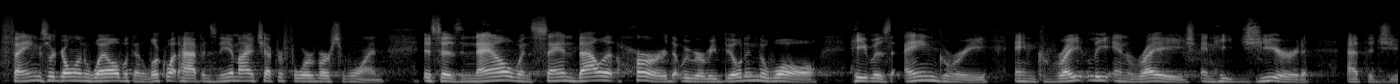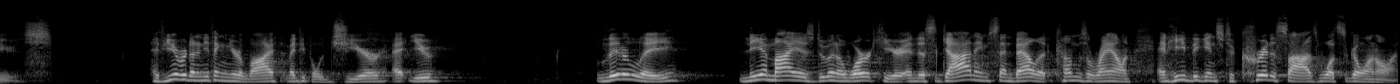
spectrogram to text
Things are going well, but then look what happens. Nehemiah chapter 4, verse 1. It says, Now when Sanballat heard that we were rebuilding the wall, he was angry and greatly enraged, and he jeered at the Jews. Have you ever done anything in your life that made people jeer at you? Literally, Nehemiah is doing a work here, and this guy named Sanballat comes around and he begins to criticize what's going on.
